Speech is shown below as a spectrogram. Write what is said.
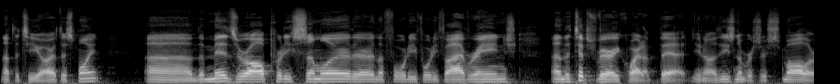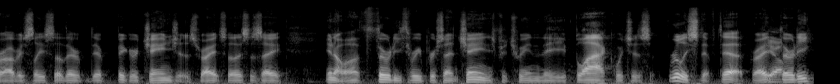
not the TR at this point. Uh, the mids are all pretty similar. They're in the 40, 45 range, and the tips vary quite a bit. You know, these numbers are smaller, obviously, so they're they're bigger changes, right? So this is a you know a 33% change between the black, which is really stiff tip, right? Yeah. 30,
